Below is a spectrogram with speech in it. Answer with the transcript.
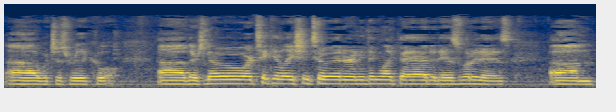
uh, which is really cool. Uh, there's no articulation to it or anything like that. It is what it is. Um,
